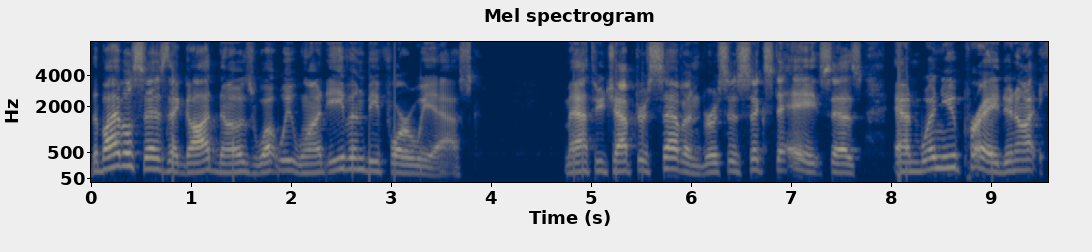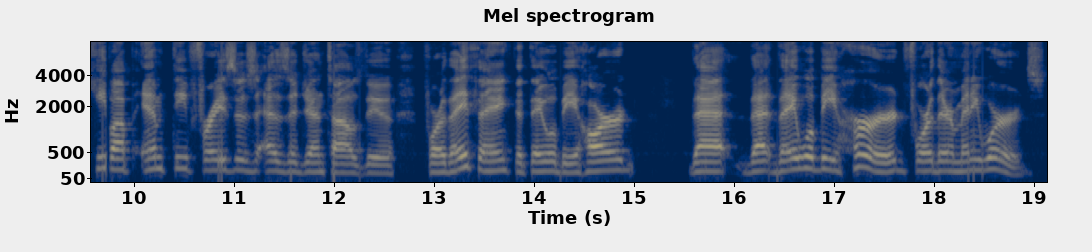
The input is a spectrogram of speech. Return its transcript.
The Bible says that God knows what we want even before we ask. Matthew chapter 7, verses 6 to 8 says, And when you pray, do not heap up empty phrases as the Gentiles do, for they think that they will be hard, that, that they will be heard for their many words.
